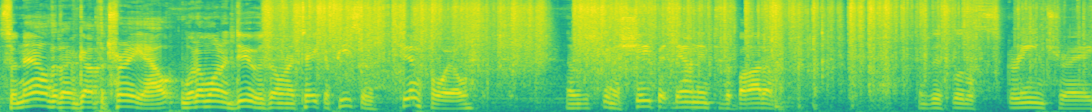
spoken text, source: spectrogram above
So now that I've got the tray out, what I want to do is I want to take a piece of tin foil I'm just going to shape it down into the bottom of this little screen tray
